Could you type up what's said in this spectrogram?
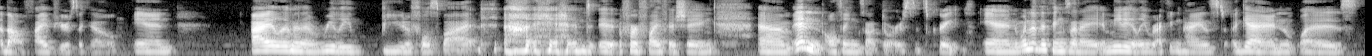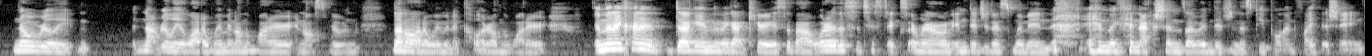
about five years ago, and I live in a really beautiful spot and it, for fly fishing um, and all things outdoors. It's great. And one of the things that I immediately recognized again was no really not really a lot of women on the water and also not a lot of women of color on the water. And then I kind of dug in and I got curious about what are the statistics around Indigenous women and the connections of Indigenous people and fly fishing.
